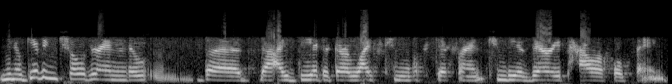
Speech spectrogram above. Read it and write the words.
you know, giving children the, the the idea that their life can look different can be a very powerful thing.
